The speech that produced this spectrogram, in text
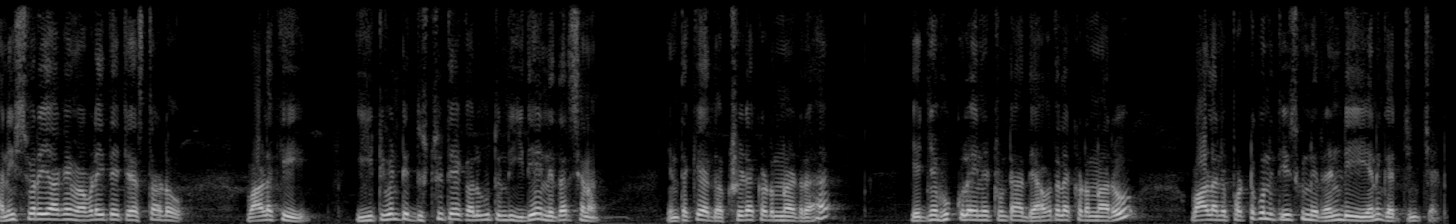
అనీశ్వరయాగం ఎవడైతే చేస్తాడో వాళ్ళకి ఇటువంటి దుస్థితే కలుగుతుంది. ఇదే నిదర్శనం. ఇంతకీ ఆ దక్షుడు ఎక్కడున్నాడురా? యజ్ఞభుక్కులైనటువంటి ఆ దేవతలు ఎక్కడున్నారు? వాళ్ళని పట్టుకుని తీసుకుని రండి అని గర్జించాడు.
